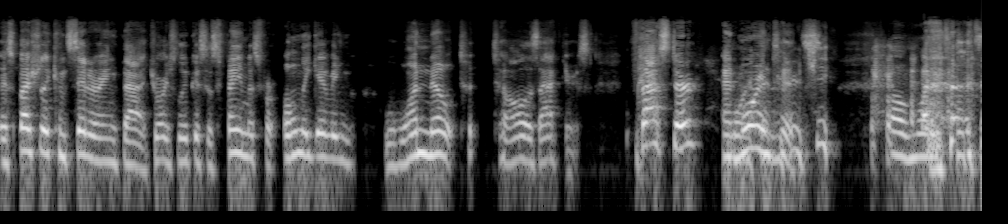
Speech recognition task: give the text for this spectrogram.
especially considering that George Lucas is famous for only giving one note to, to all his actors: faster and more, more intense. oh, more intense.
